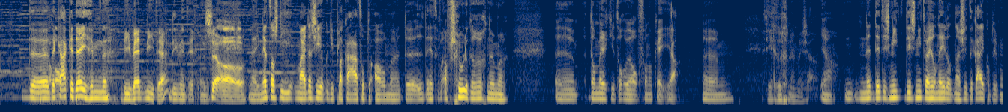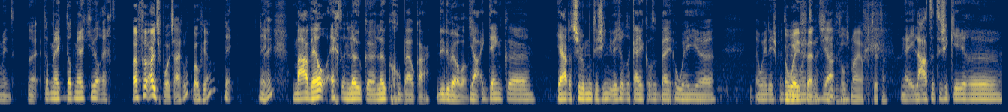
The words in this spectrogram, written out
de, de Oh. KKD-hymne, die went niet, hè? die wint echt niet. Zo. Nee, net als die, maar dan zie je ook die plakkaten op de armen, de, het afschuwelijke rugnummer. Ehm, dan merk je toch wel van, oké, ja, ehm, Die rugnummers, ja. ja net, dit, is niet, dit is niet waar heel Nederland naar zit te kijken op dit moment. Nee. Dat merk, dat merk je wel echt. Maar veel uitsports eigenlijk, boven jou? Nee. Nee? Maar wel echt een leuke, leuke groep bij elkaar. Die er wel was. Ja, ik denk, eh, ja, dat zullen we moeten zien. Weet je, wel, dat kijk ik altijd bij Away, eh awaydays.nl, Away fans, Ja, die- volgens mij op Twitter. Nee, laat het eens een keer. eh,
